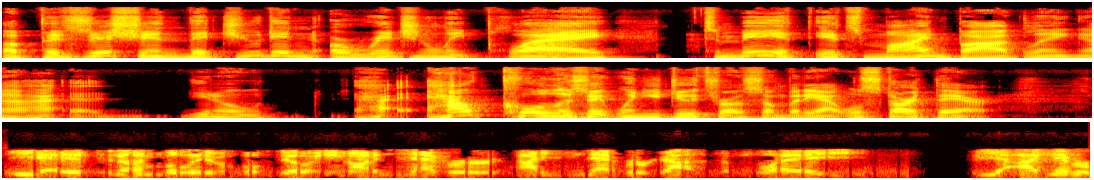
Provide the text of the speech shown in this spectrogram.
a position that you didn't originally play, to me, it, it's mind boggling. Uh, uh, you know, how cool is it when you do throw somebody out? We'll start there. Yeah, it's an unbelievable feeling. You know, I never, I never got to play. Yeah, I never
